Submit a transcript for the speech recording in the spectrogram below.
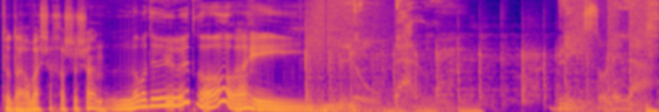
תודה רבה שלך שושן. לא באתי להתראות. ביי. בלי סוללה.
